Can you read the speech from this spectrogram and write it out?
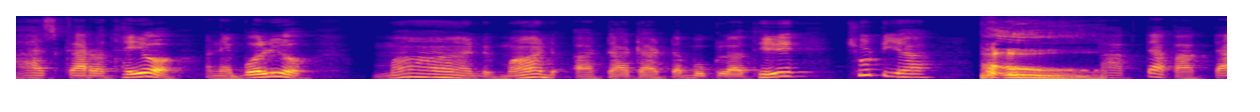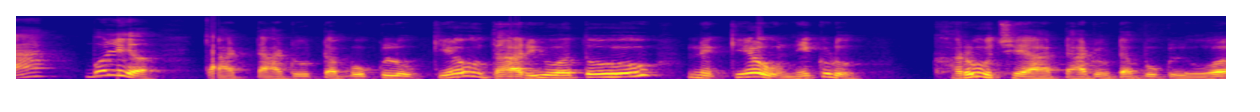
હાશકારો થયો અને બોલ્યો માંડ માંડ આ ટાટા ટબુકલાથી છૂટ્યા. ભાગતા ભાગતા બોલ્યો ટાટું ટબુકલું કેવું ધાર્યું હતું ને કેવું નીકળું ખરું છે આ ટાટું ટબુકલું હો.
